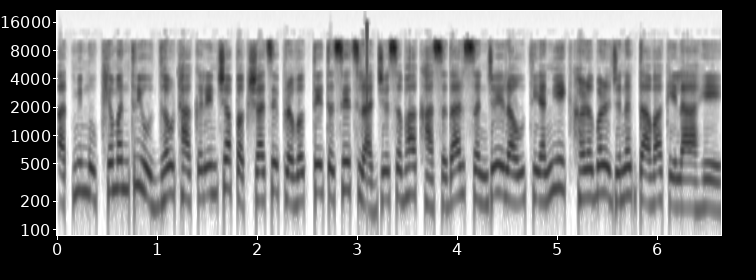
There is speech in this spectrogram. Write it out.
आत्मी मुख्यमंत्री उद्धव ठाकरेंच्या पक्षाचे प्रवक्ते तसेच राज्यसभा खासदार संजय राऊत यांनी एक खळबळजनक दावा केला आहे.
